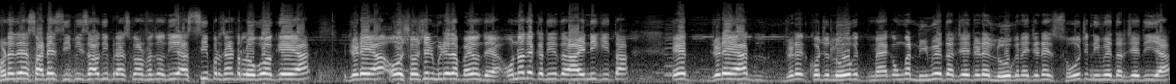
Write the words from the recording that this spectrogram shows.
ਹੁਣ ਇਹਦੇ ਸਾਡੇ ਸੀਪੀ ਸਾਹਿਬ ਦੀ ਪ੍ਰੈਸ ਕਾਨਫਰੰਸ ਹੁੰਦੀ ਹੈ 80% ਲੋਗੋ ਅੱਗੇ ਆ, ਜਿਹੜੇ ਆ, ਉਹ ਸੋਸ਼ਲ ਮੀਡੀਆ ਤੇ ਪਏ ਹੁੰਦੇ ਆ, ਉਹਨਾਂ ਦੇ ਕਦੀ ਇਤਰਾਜ਼ ਨਹੀਂ ਕੀਤਾ। ਇਹ ਜਿਹੜੇ ਆ, ਜਿਹੜੇ ਕੁਝ ਲੋਕ, ਮੈਂ ਕਹੂੰਗਾ ਨੀਵੇਂ ਦਰਜੇ ਜਿਹੜੇ ਲੋਕ ਨੇ, ਜਿਹੜੇ ਸੋਚ ਨੀਵੇਂ ਦਰਜੇ ਦੀ ਆ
